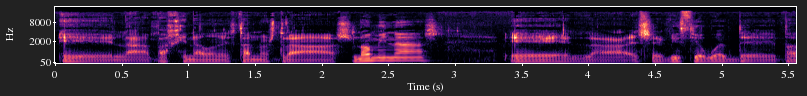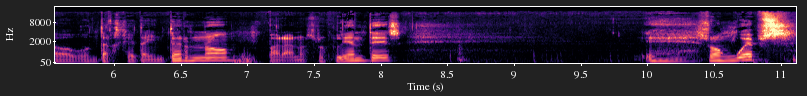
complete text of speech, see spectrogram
eh, la página donde están nuestras nóminas, eh, el servicio web de pago con tarjeta interno para nuestros clientes eh, son webs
